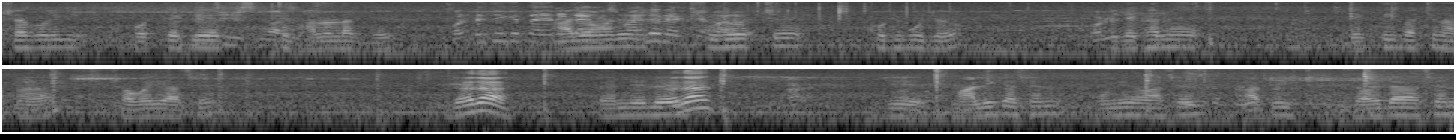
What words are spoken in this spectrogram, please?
আশা করি প্রত্যেকের খুব ভালো লাগবে। আজ আমাদের শুরু হচ্ছে খুঁটি পুজো। যেখানে দেখতেই পাচ্ছেন আপনারা সবাই আছে। দাদা প্যান্ডেলের দাদা। যে মালিক আছেন উনিও আছেন আর্টিস্ট জয়দা আছেন।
